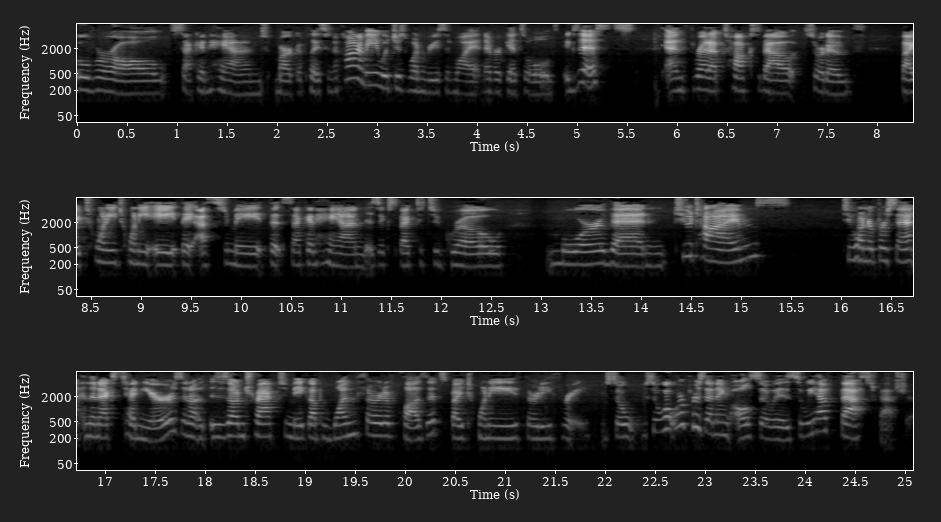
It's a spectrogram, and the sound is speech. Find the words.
overall secondhand marketplace and economy, which is one reason why it never gets old exists. And ThredUp talks about sort of by 2028, they estimate that secondhand is expected to grow more than two times 200% in the next 10 years and is on track to make up one third of closets by 2033. So, so what we're presenting also is so we have fast fashion.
